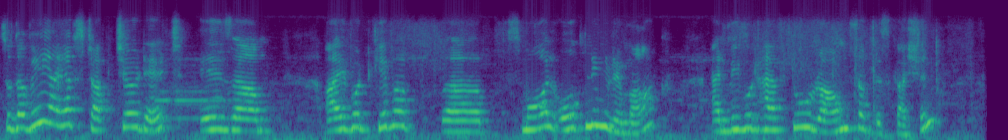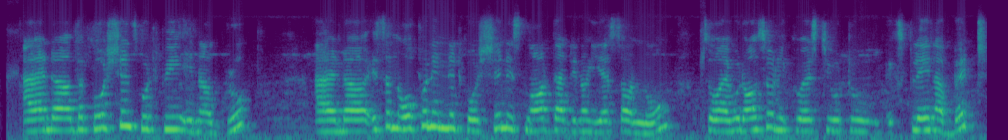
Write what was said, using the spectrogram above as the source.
So the way I have structured it is um, I would give a, a, small opening remark and we would have two rounds of discussion. And uh, the questions would be in a group. And uh, it's an open-ended question. It's not that you know yes or no. So i would also request you to explain a bit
